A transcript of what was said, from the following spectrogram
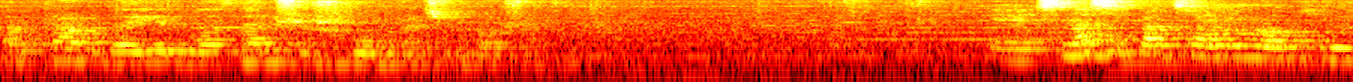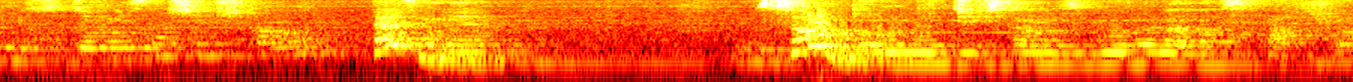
naprawdę jedna z lepszych szkół w Raciborzu. E, Czy nasi patroni mogli być dumni z naszej szkoły? Pewnie. Są dumni gdzieś tam z góry na nas patrzą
